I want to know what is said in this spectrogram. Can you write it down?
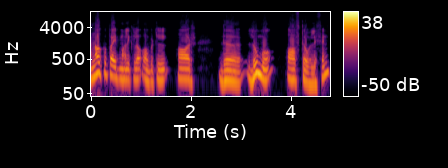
unoccupied molecular orbital or the LUMO of the olefin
